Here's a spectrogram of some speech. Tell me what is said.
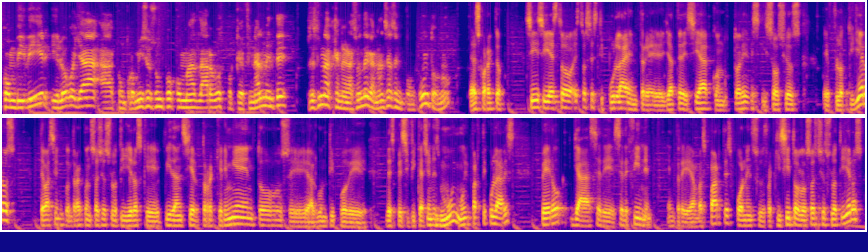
convivir y luego ya a compromisos un poco más largos, porque finalmente pues, es una generación de ganancias en conjunto, ¿no? Es correcto. Sí, sí, esto, esto se estipula entre, ya te decía, conductores y socios eh, flotilleros te vas a encontrar con socios flotilleros que pidan ciertos requerimientos, eh, algún tipo de, especificaciones muy, muy particulares, pero ya se, se definen entre ambas partes, ponen sus requisitos los socios flotilleros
